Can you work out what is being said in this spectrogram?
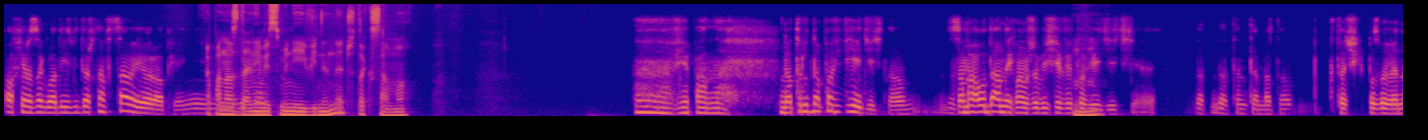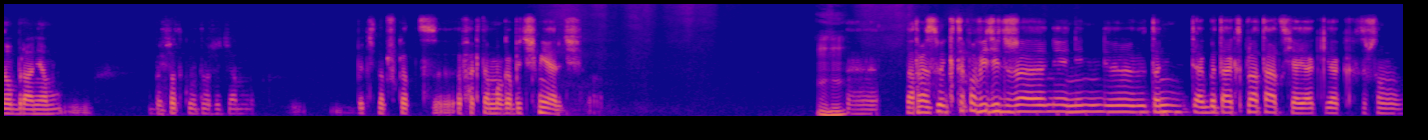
ofiar zagłady jest widoczna w całej Europie. Nie, A pana zdaniem jest mniej winny, czy tak samo? Wie pan, no trudno powiedzieć. No. Za mało danych mam, żeby się mhm. wypowiedzieć. Mhm na, na ten temat. No, ktoś pozbawiony ubrania, bo środków do życia być na przykład, efektem mogła być śmierć. Mhm. Natomiast chcę powiedzieć, że nie, nie, to jakby ta eksploatacja, jak, jak zresztą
